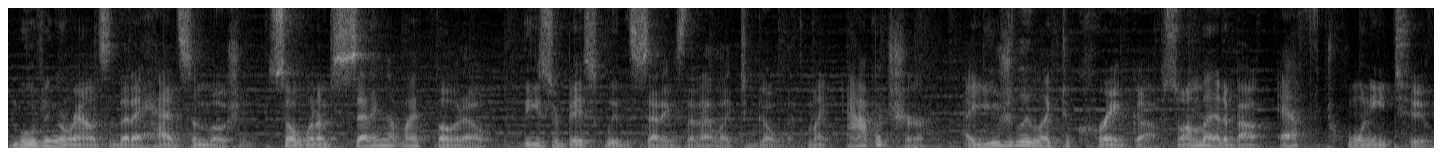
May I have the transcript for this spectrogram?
moving around so that I had some motion. So when I'm setting up my photo, these are basically the settings that I like to go with. My aperture, I usually like to crank up. So I'm at about f22.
